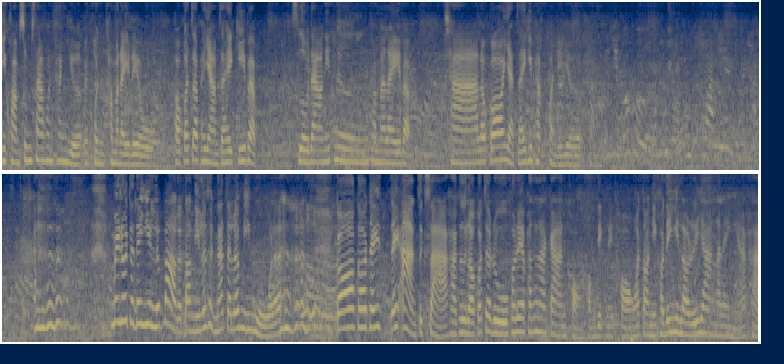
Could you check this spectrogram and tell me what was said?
มีความซุ่มซ่ามค่อนข้างเยอะเป็นคนทำอะไรเร็วเขาก็จะพยายามจะให้กี้แบบ slow down นิดนึงทำอะไรแบบช้าแล้วก็อยากจะให้กี้พักผ่อนเยอะๆค่ะได้ยินว่าเหอะคุยกันทุกวันเลยใช่ไหมคะพี่ชาย ไม่รู้จะได้ยินหรือเปล่าแต่ตอนนี้รู้สึกน่าจะเริ่มมีหูแล้ว ก็ก็ได้ได้อ่านศึกษาค่ะ คือเราก็จะรู้เขาเรียกพัฒนาการของของเด็กในท้อง ว่าตอนนี้เขาได้ยินเราหรือยังอะไรอย่างเงี้ยค่ะ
